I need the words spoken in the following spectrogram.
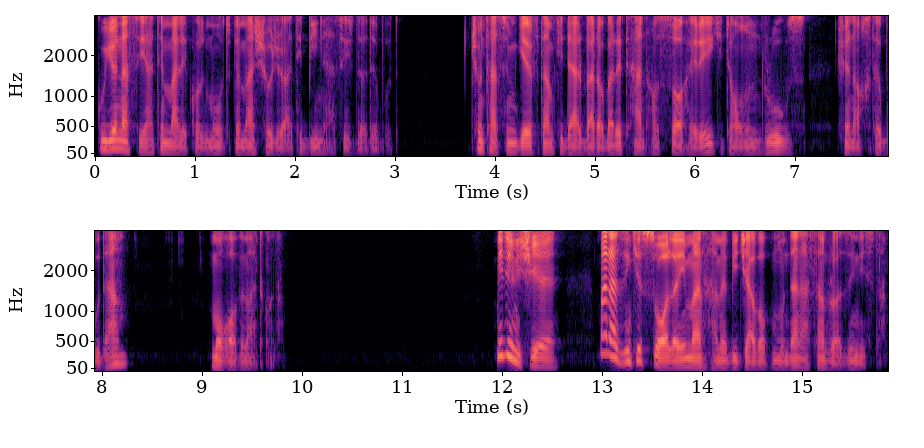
گویا نصیحت ملک الموت به من شجاعتی بینظیر داده بود. چون تصمیم گرفتم که در برابر تنها ساحره‌ای که تا اون روز شناخته بودم مقاومت کنم. می‌دونی چیه؟ من از اینکه سوالای من همه بی جواب موندن اصلا راضی نیستم.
